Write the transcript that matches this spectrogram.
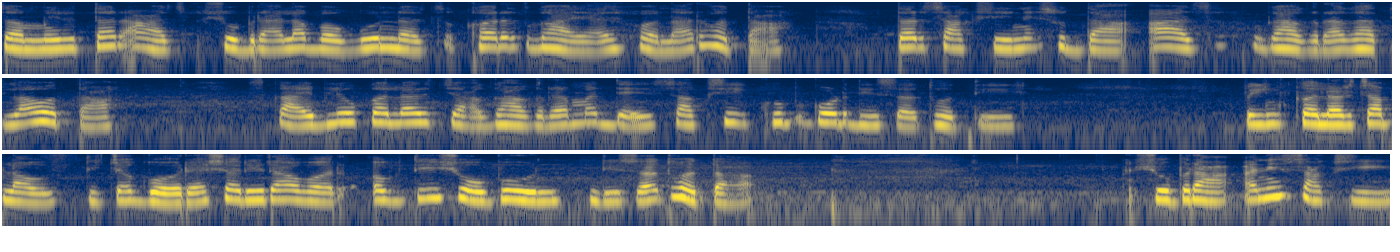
समीर तर आज शुभ्राला बघूनच खरंच घायाळ होणार होता तर साक्षीने सुद्धा आज घागरा घातला होता. स्काय ब्ल्यू कलरच्या घागऱ्यामध्ये साक्षी खूप गोड दिसत होती. पिंक कलरचा ब्लाऊज तिच्या गोऱ्या शरीरावर अगदी शोभून दिसत होता. शुभ्रा आणि साक्षी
